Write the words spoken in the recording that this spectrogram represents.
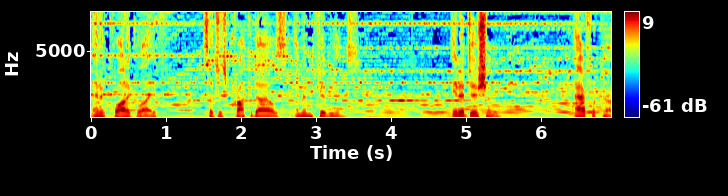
and aquatic life, such as crocodiles and amphibians. In addition, Africa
